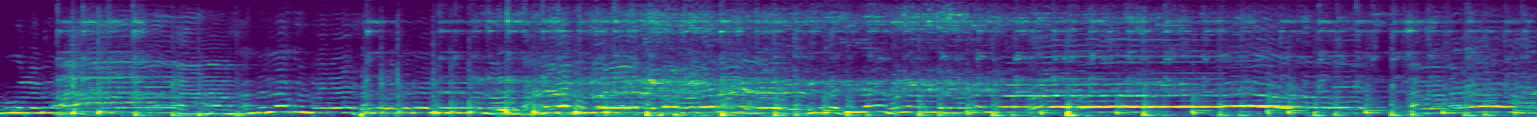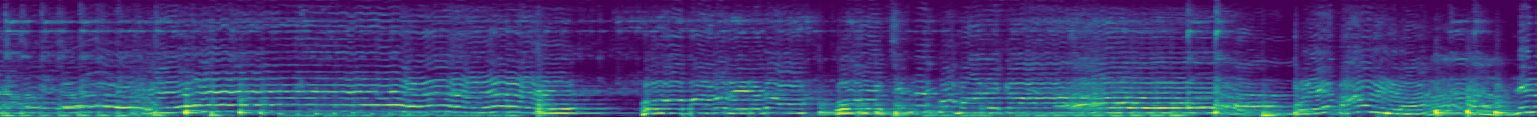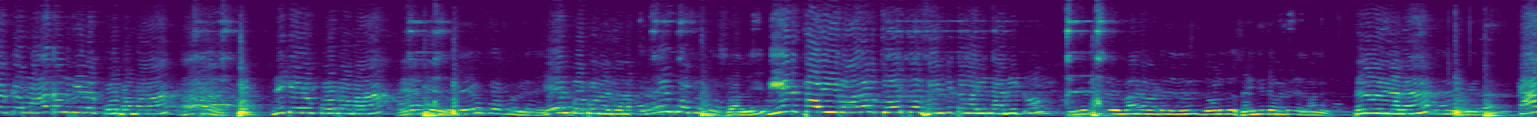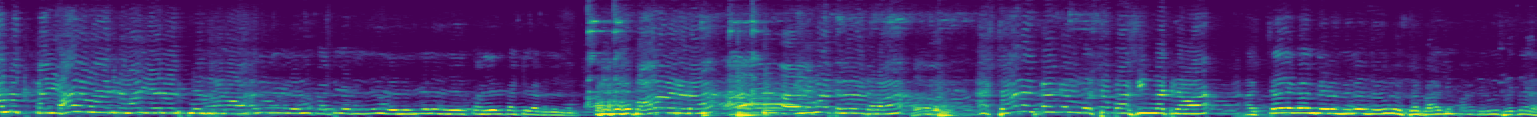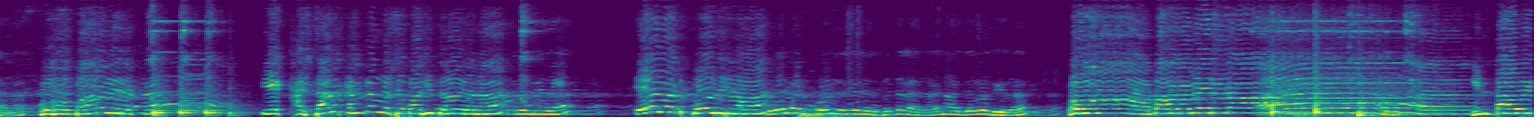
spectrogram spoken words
கட்டுறது கட்டு கட்டுறது బావరుడా ఇది కూడా తెలియదంటవా ఆ స్టానల్ కంకణం వస్తే బాసింగ్ పట్టినవా అచ్చలకం పేరు దేవుడు బాజీ దేవుడు పెద్దగానా ఓహో బావరుడా ఈ కష్టాల కంకణం వస్తే బాసింగ్ తెలియదనా ఏ వాటి పోలు దిగినవా ఏ వాటి పోలు దిగలేదు పెద్దగానా నాకు తెలియదు కదా ఓ బావరుడా ఇంటావు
